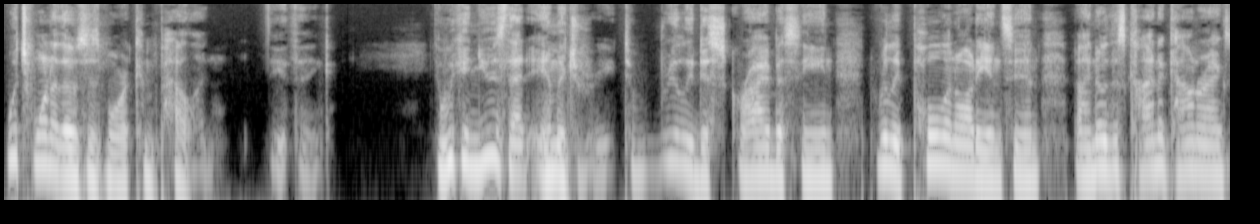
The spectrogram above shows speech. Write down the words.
Which one of those is more compelling, do you think? We can use that imagery to really describe a scene, to really pull an audience in. Now, I know this kind of counteracts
